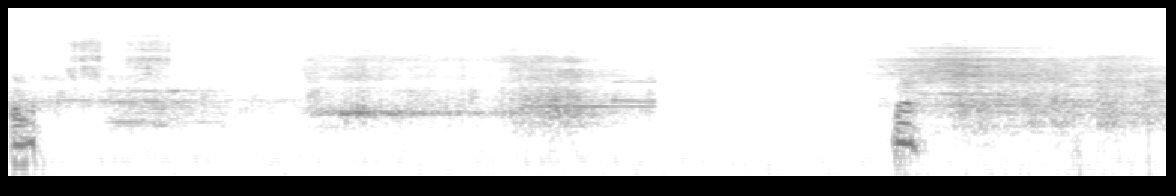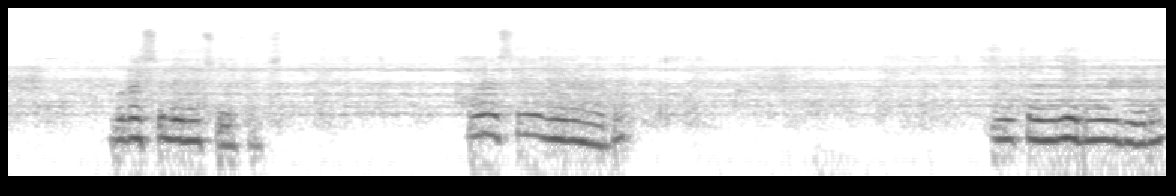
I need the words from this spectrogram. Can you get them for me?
tetikteler. Bak. Burası benim şeyim işte. Burası benim yerim. Şimdi kendi yerime gidiyorum.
